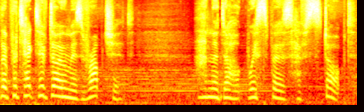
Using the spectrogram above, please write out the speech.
The protective dome is ruptured, and the dark whispers have stopped.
